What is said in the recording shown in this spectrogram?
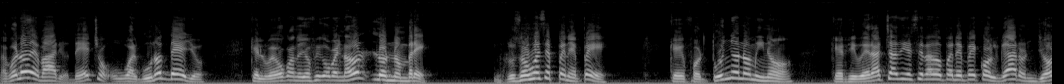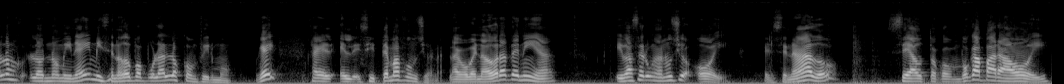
Me acuerdo de varios. De hecho, hubo algunos de ellos que luego cuando yo fui gobernador los nombré. Incluso jueces PNP que Fortuño nominó, que Rivera Chad y el Senado PNP colgaron, yo los, los nominé y mi Senado Popular los confirmó. ¿Ok? O sea, el, el sistema funciona. La gobernadora tenía, iba a hacer un anuncio hoy. El Senado se autoconvoca para hoy.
